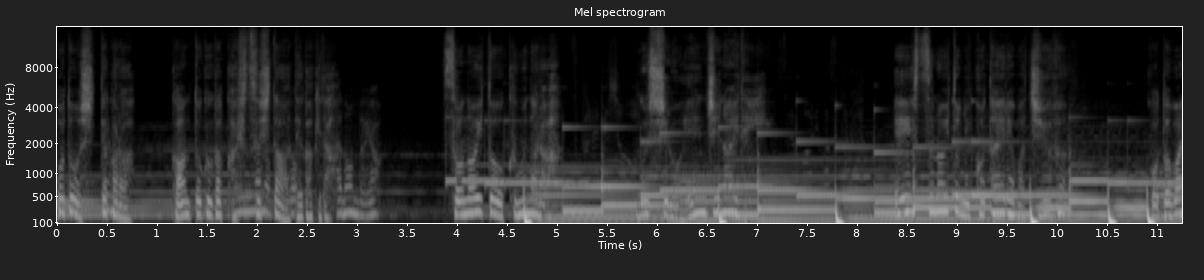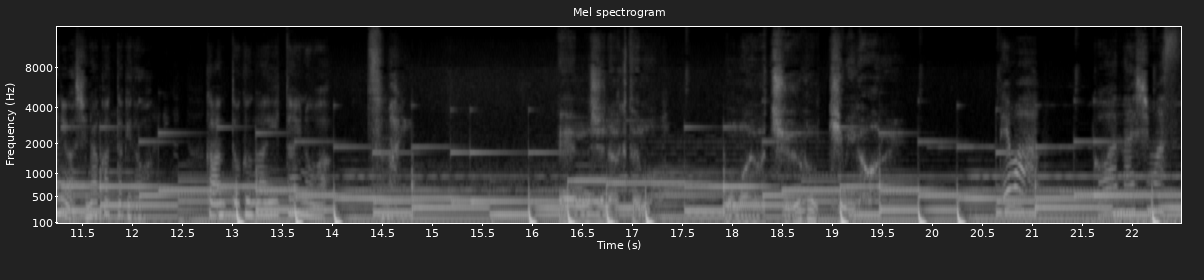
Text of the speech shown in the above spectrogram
ことを知ってから監督が加筆した当て書きだ。その意図を組むならむしろ演じないでいい。演出の意図に応えれば十分。言葉にはしなかったけど監督が言いたいのはつまり。演じなくてもお前は十分気味が悪い。ではご案内します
